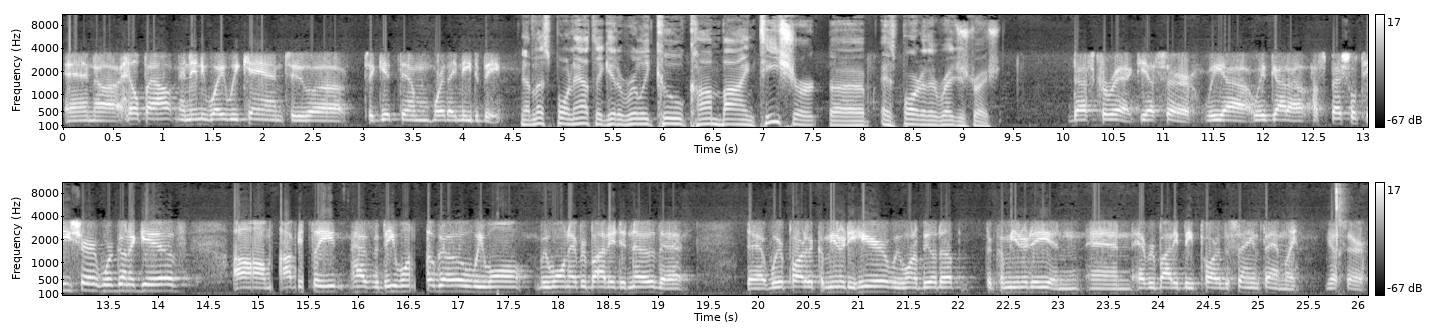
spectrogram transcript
and uh, help out in any way we can to uh, to get them where they need to be. And let's point out they get a really cool combine T-shirt uh, as part of their registration. That's correct. Yes, sir. We uh, we've got a, a special T-shirt we're going to give. Um, obviously, has the D1 logo. We want we want everybody to know that that we're part of the community here. We want to build up the community and and everybody be part of the same family. Yes, sir.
